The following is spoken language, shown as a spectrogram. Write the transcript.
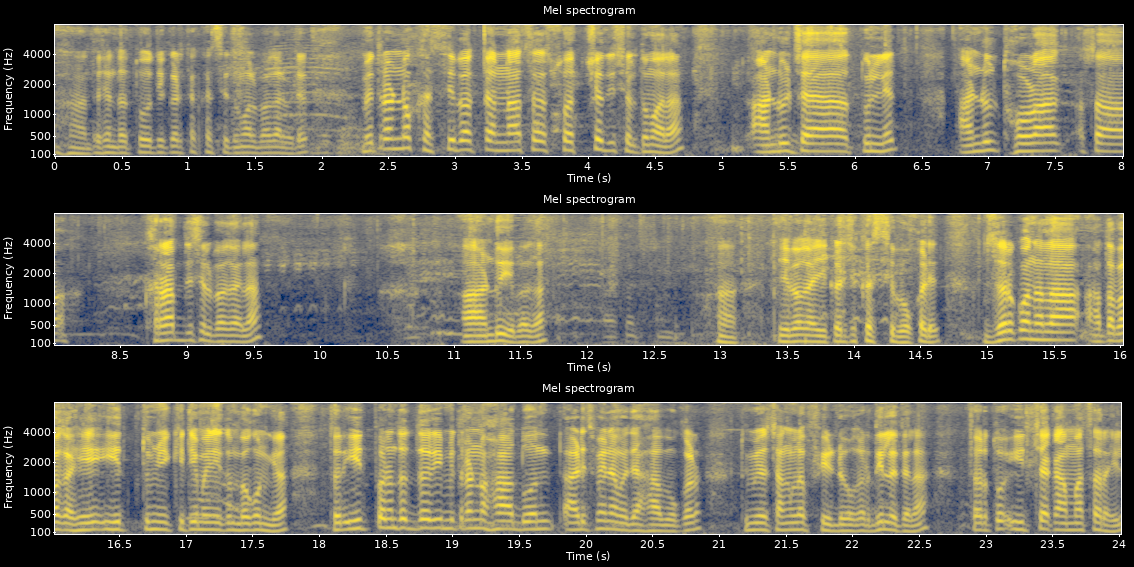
हां त्याच्यानंतर तो तिकडचा खस्सी तुम्हाला बघायला भेटेल. मित्रांनो खस्सी बघताना असं स्वच्छ दिसेल तुम्हाला अंडूलच्या तुलनेत. अंडूल थोडा असा खराब दिसेल बघायला. हा अंडू आहे बघा. हां. हे बघा इकडचे कस्से बोकड आहेत. जर कोणाला आता बघा हे ईद तुम्ही किती महिने तुम्ही बघून घ्या तर ईदपर्यंत जरी मित्रांनो हा दोन अडीच महिन्यामध्ये हा बोकड तुम्ही चांगलं फीड वगैरे दिलं त्याला तर तो ईदच्या कामाचा राहील.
